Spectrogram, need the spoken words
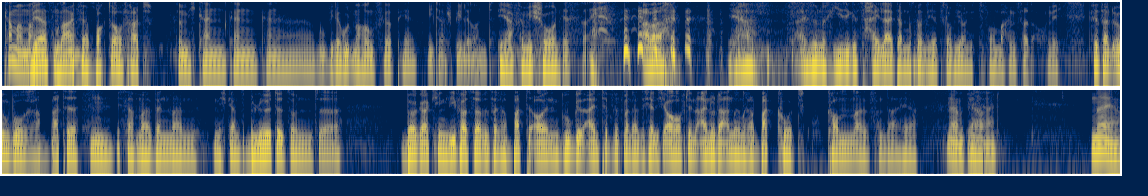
Kann man machen. Wer es mag, wer. Bock drauf hat, Ist für mich kein, kein, keine Wiedergutmachung für PS Vita-Spiele und ja, für mich schon. PS3. Aber ja, also ein riesiges Highlight, da muss man sich jetzt, glaube ich, auch nichts vormachen, ist halt auch nicht. Kriegst halt irgendwo Rabatte. Hm. Ich sag mal, wenn man nicht ganz blöd ist und äh, Burger King Lieferservice Rabatt in Google eintippt, wird man da sicherlich auch auf den ein oder anderen Rabattcode kommen. Also von daher. Ja, mit Ja. Naja,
